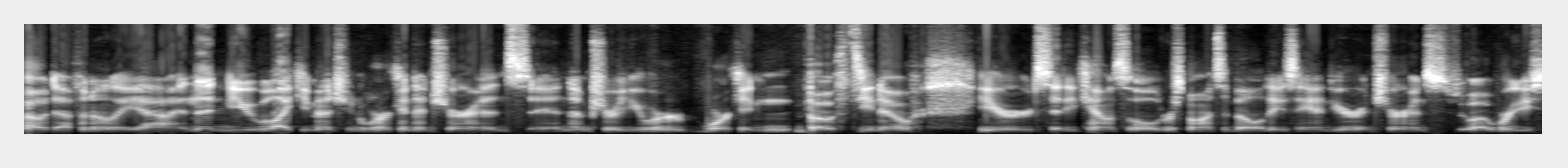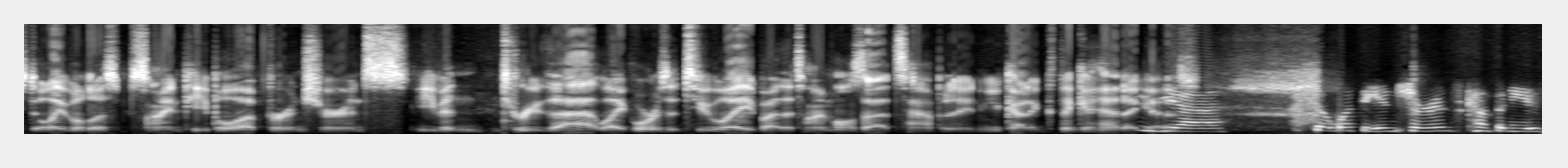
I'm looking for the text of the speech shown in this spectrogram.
Oh, definitely, yeah. And then you, like you mentioned, work in insurance, and I'm sure you were working both, you know, your city council responsibilities and your insurance. Uh, were you still able to sign people up for insurance even through that? Like, or is it too late by the time all that's happening? You got to think ahead, I guess. Yeah. So what the insurance companies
